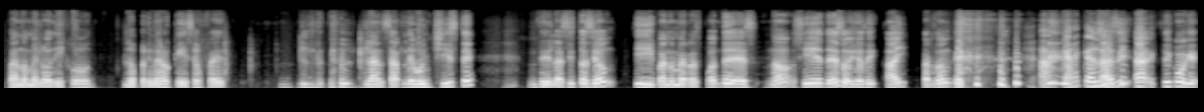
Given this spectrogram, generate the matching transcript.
cuando me lo dijo, lo primero que hice fue lanzarle un chiste de la situación y cuando me responde es, no, sí es de eso. Yo digo, ay, perdón. Ah, Caracas. así, ah, como que,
